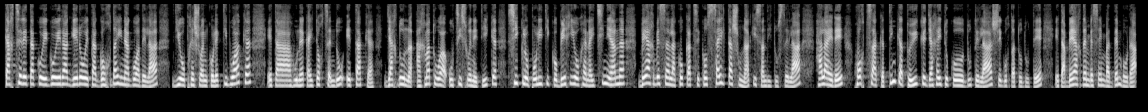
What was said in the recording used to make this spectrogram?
kartzeletako egoera gero eta gordainagoa dela, dio presoen kolektiboak, eta hunek aitortzen du, etak jardun armatua utzi zuenetik, ziklo politiko berri horren aitzinean, behar bezala kokatzeko zailtasunak izan dituzela, hala ere, hortzak tinkatuik jarraituko dutela, segurtatu dute, eta behar den bezain bat denbora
